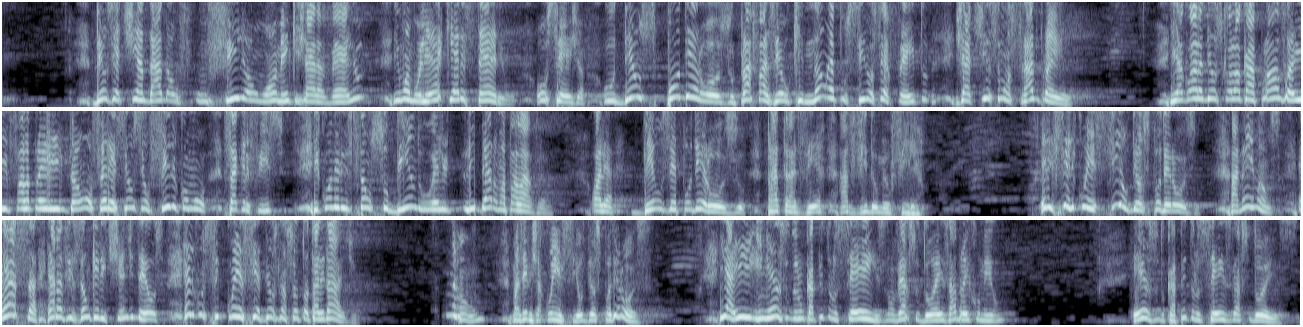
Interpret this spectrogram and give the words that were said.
Deus já tinha dado um filho a um homem que já era velho e uma mulher que era estéril. Ou seja, o Deus poderoso para fazer o que não é possível ser feito já tinha se mostrado para ele. E agora Deus coloca a prova e fala para ele então oferecer o seu filho como sacrifício. E quando eles estão subindo, ele libera uma palavra: Olha, Deus é poderoso para trazer a vida ao meu filho. Ele, ele conhecia o Deus poderoso. Amém, irmãos? Essa era a visão que ele tinha de Deus. Ele conhecia Deus na sua totalidade? Não, mas ele já conhecia o Deus poderoso. E aí, em Êxodo, no capítulo 6, no verso 2, abra aí comigo. Êxodo, capítulo 6, verso 2.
